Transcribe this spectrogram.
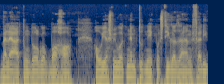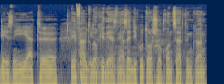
beleálltunk dolgokba, ha, ha olyasmi volt, nem tudnék most igazán felidézni ilyet. Én fel hogy... tudok idézni. Az egyik utolsó koncertünkön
